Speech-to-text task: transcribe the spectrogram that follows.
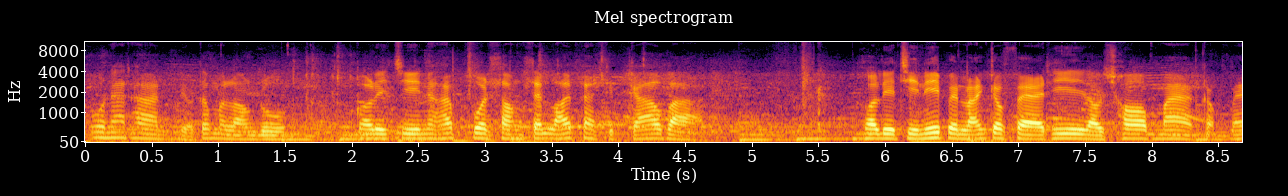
โอ้น่าทาน เดี๋ยวต้องมาลองดูกอเรียจีนนะครับครัวซองเซ็ต189บาทกอเรียจีนนี่เป็นร้านกาแฟที่เราชอบมากกับแม่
